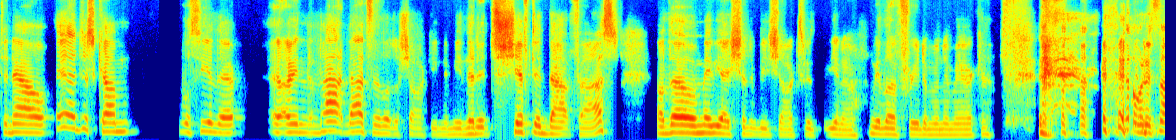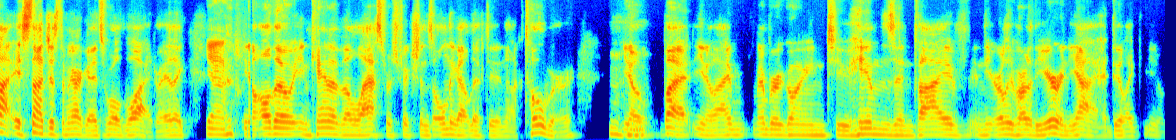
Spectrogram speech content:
to now, yeah, just come. We'll see you there. I mean that that's a little shocking to me that it shifted that fast. Although maybe I shouldn't be shocked with you know we love freedom in America. no, but it's not it's not just America; it's worldwide, right? Like yeah, you know, although in Canada the last restrictions only got lifted in October, Mm-hmm. you know mm-hmm. but you know i remember going to HIMSS and vive in the early part of the year and yeah i had to like you know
